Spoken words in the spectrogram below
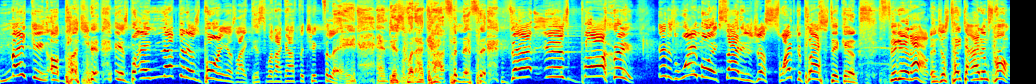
Making a budget is boring. Ain't nothing as boring as like this what I got for Chick-fil-A and this what I got for Netflix. That is boring. It is way more exciting to just swipe the plastic and figure it out and just take the items home.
